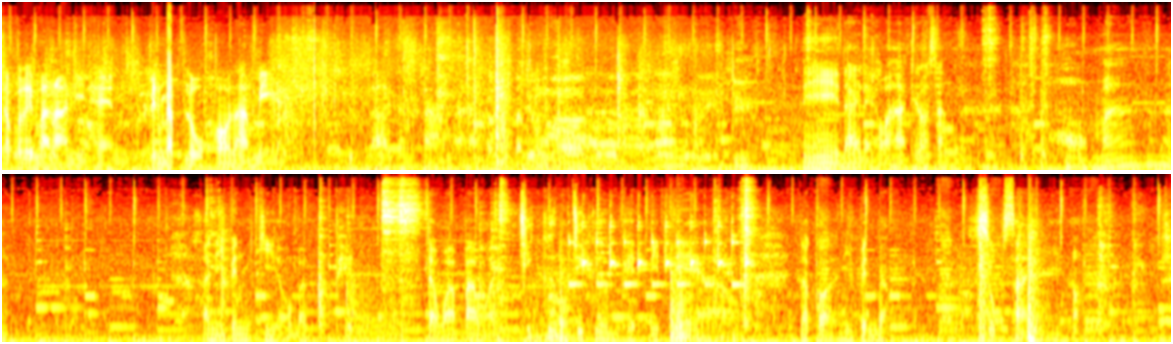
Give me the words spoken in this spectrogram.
แล้วก็เลยมาร้านนี้แทน เป็นแบบโลคอลราเมงและอะไรต่างๆ อาหารเกาหลีแบบโลคอลนี่ได้แล้วอาหารที่เราสั่งมา หอมมาก อันนี้เป็นเกี๊ยวแบบเผ็ด แต่ว่าป้าบอกว่าชิคกึมชิคกึมเผ็ดนิดเดียว แล้วก็อันนี้เป็นแบบซุปใสเนาะ โอเค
